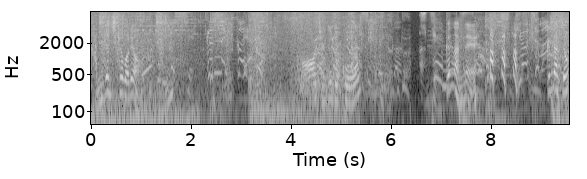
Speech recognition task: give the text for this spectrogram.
감전 시켜버려 응? 어 딜도 좋고 끝났네 끝났죠?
